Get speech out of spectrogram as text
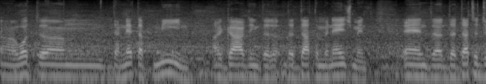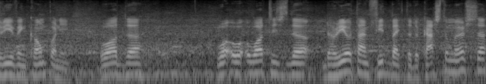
uh, what um, the NetApp mean regarding the, the data management and uh, the data-driven company. What, uh, what, what is the, the real-time feedback to the customers uh,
